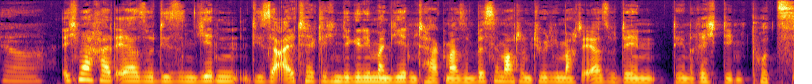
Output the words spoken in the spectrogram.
ja. Ich mache halt eher so diesen jeden, diese alltäglichen Dinge, die man jeden Tag mal so ein bisschen macht und Juli macht eher so den, den richtigen Putz.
